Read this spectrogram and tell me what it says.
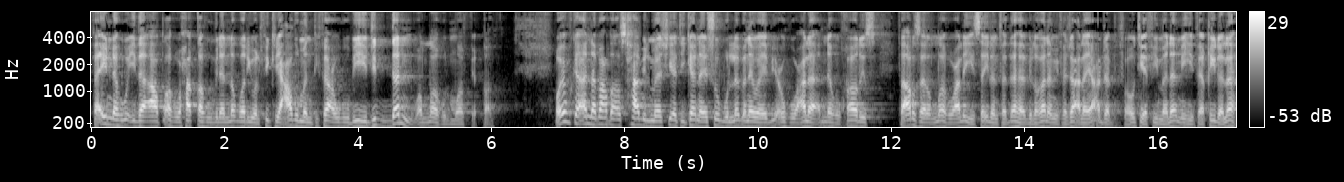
فإنه إذا أعطاه حقه من النظر والفكر عظم انتفاعه به جدا والله الموفق. ويحكى أن بعض أصحاب الماشية كان يشوب اللبن ويبيعه على أنه خارص. فأرسل الله عليه سيلا فذهب بالغنم فجعل يعجب فأتي في منامه فقيل له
